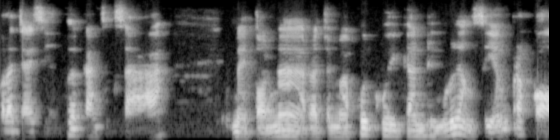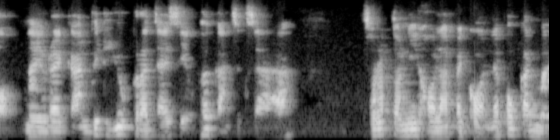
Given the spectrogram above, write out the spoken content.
กระจายเสียงเพื่อการศึกษา ในตอนหน้าเราจะมาพูดคุยกันถึงเรื่องเสียงประกอบในรายการวิทยุกระจายเสียงเพื่อการศึกษาสำหรับตอนนี้ขอลาไปก่อนและพบกันใหม่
